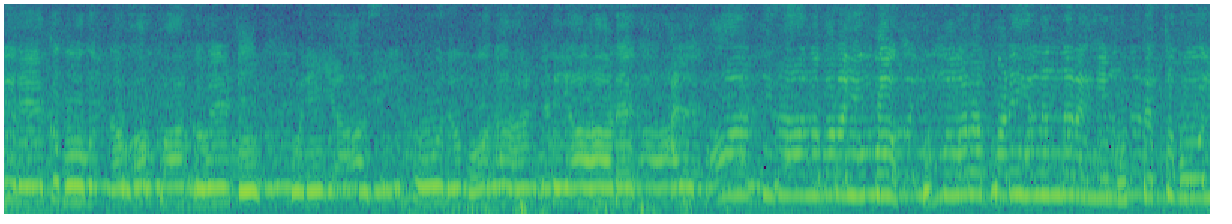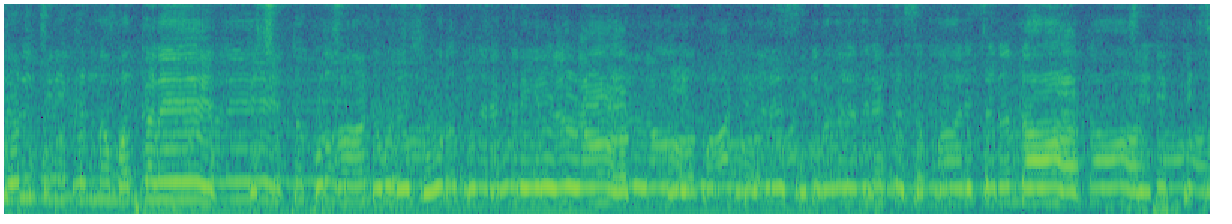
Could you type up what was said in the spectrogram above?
മണ്ണിലേക്ക് പോകുന്ന വാപ്പാക്ക് വേണ്ടി ഒരു യാസി പോലും ഓതാൻ കഴിയാതെ അൽ ഫാത്തിഹ എന്ന് പറയുമ്പോ ഉമ്മറപ്പടിയിൽ നിന്നിറങ്ങി മുറ്റത്ത് പോയി ഒളിച്ചിരിക്കുന്ന മക്കളെ വിശുദ്ധ കുറാണ്ട് ഒരു സൂറത്ത് നിനക്കറിയില്ലല്ലോ. പാട്ടുകൾ സിനിമകൾ നിനക്ക് സമ്മാനിച്ചതെന്താ ജനിപ്പിച്ച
